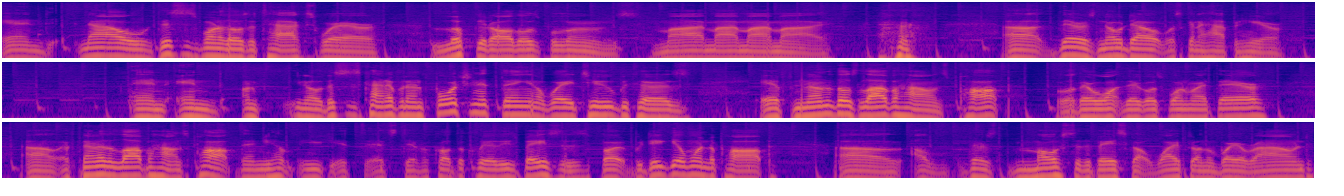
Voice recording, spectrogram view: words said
and now this is one of those attacks where look at all those balloons. My my my my. Uh, there is no doubt what's gonna happen here. And and you know this is kind of an unfortunate thing in a way too because if none of those lava hounds pop well there one there goes one right there. Uh, if none of the lava hounds pop, then you have you, it's, it's difficult to clear these bases. But we did get one to pop. Uh, there's most of the base got wiped on the way around,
